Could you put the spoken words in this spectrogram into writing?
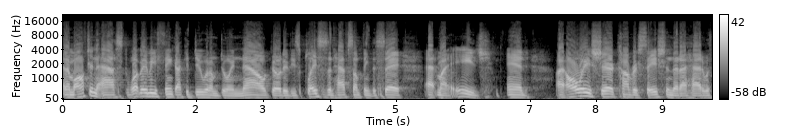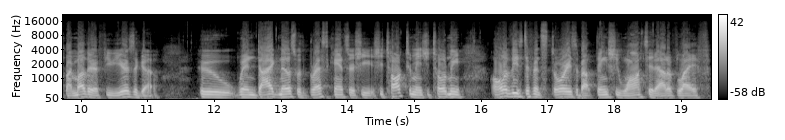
And I'm often asked, what made me think I could do what I'm doing now, go to these places and have something to say at my age? And I always share a conversation that I had with my mother a few years ago, who, when diagnosed with breast cancer, she, she talked to me and she told me all of these different stories about things she wanted out of life,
